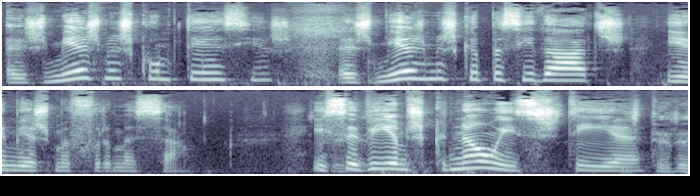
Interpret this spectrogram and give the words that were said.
as mesmas competências, as mesmas capacidades e a mesma formação e sabíamos que não existia. Isto era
